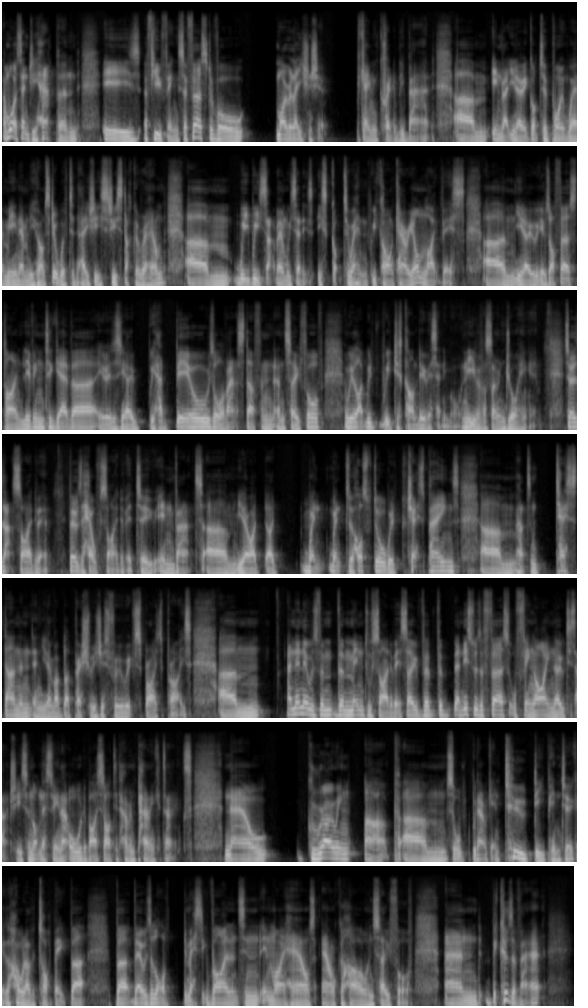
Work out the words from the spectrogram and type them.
And what essentially happened is a few things. So first of all, my relationship became incredibly bad. Um, in that, you know, it got to a point where me and Emily, who I'm still with today, she she stuck around. Um, we we sat there and we said it's it's got to end. We can't carry on like this. Um, you know, it was our first time living together. It was you know we had bills, all of that stuff, and and so forth. And we were like, we we just can't do this anymore. Neither of us are enjoying it. So there's that side of it. There was a health side of it too. In that, um, you know, I, I went went to hospital with chest pains, um, had some tests done, and, and, you know my blood pressure was just through roof. Surprise, surprise. Um, and then there was the, the mental side of it. So the, the, and this was the first sort of thing I noticed actually. So not necessarily in that order, but I started having panic attacks. Now, growing up, um, sort of without getting too deep into it, it's a whole other topic. But but there was a lot of domestic violence in in my house, alcohol, and so forth. And because of that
